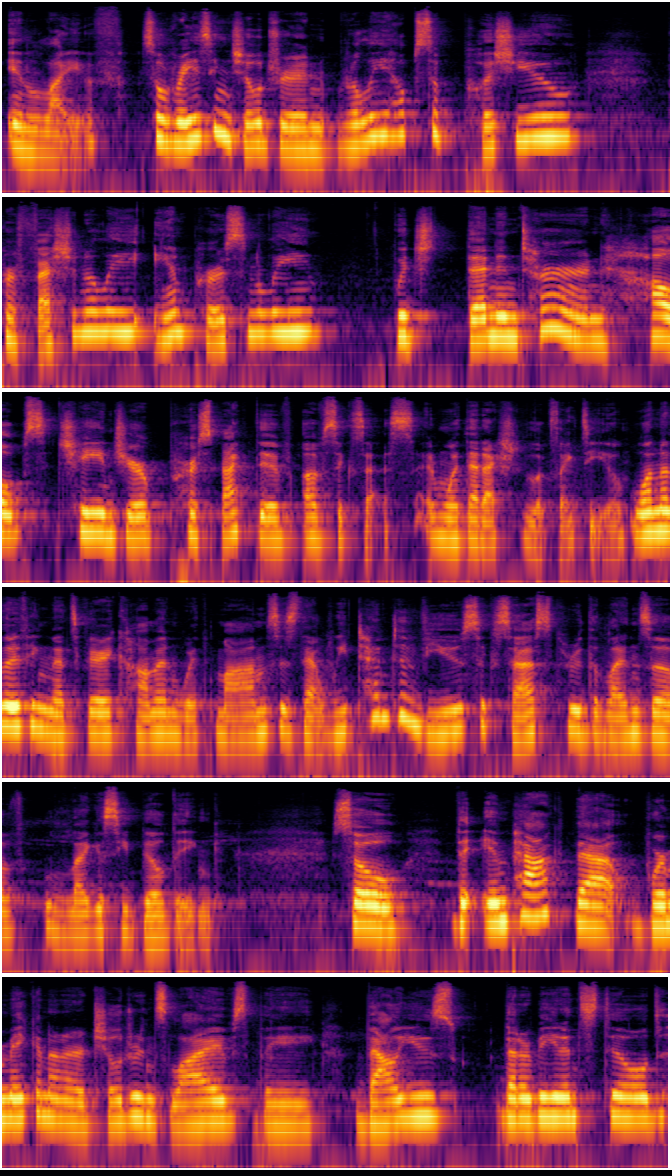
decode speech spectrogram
in life. So, raising children really helps to push you professionally and personally, which then in turn helps change your perspective of success and what that actually looks like to you. One other thing that's very common with moms is that we tend to view success through the lens of legacy building. So, the impact that we're making on our children's lives, the values that are being instilled,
